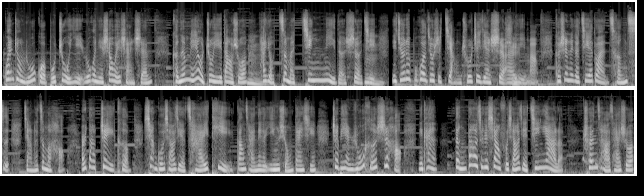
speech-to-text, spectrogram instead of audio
观众如果不注意，如果你稍微闪神。可能没有注意到，说他有这么精密的设计。嗯、你觉得不过就是讲出这件事而已嘛？是，可是那个阶段层次讲的这么好，而到这一刻，相国小姐才替刚才那个英雄担心，这便如何是好？你看，等到这个相府小姐惊讶了，春草才说。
